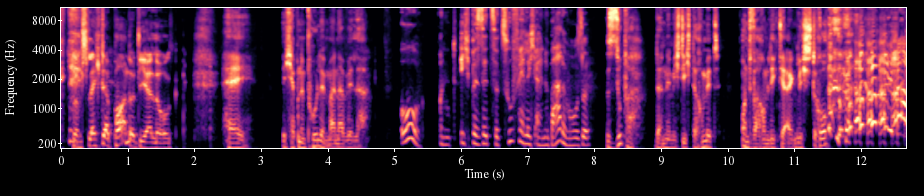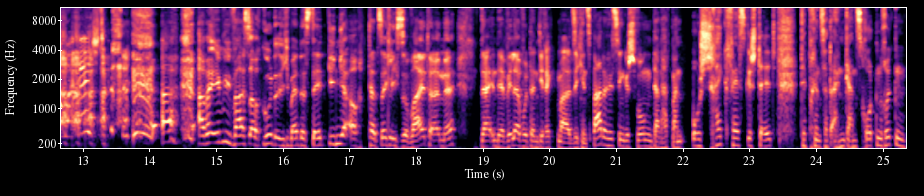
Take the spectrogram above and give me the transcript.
so ein schlechter Pornodialog. Hey, ich habe einen Pool in meiner Villa. Oh, und ich besitze zufällig eine Badehose. Super, dann nehme ich dich doch mit. Und warum liegt hier eigentlich Stroh? Aber echt? Aber irgendwie war es auch gut. Und ich meine, das Date ging ja auch tatsächlich so weiter. Ne? Da in der Villa wurde dann direkt mal sich ins Badehöschen geschwungen. Dann hat man, oh Schreck, festgestellt, der Prinz hat einen ganz roten Rücken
